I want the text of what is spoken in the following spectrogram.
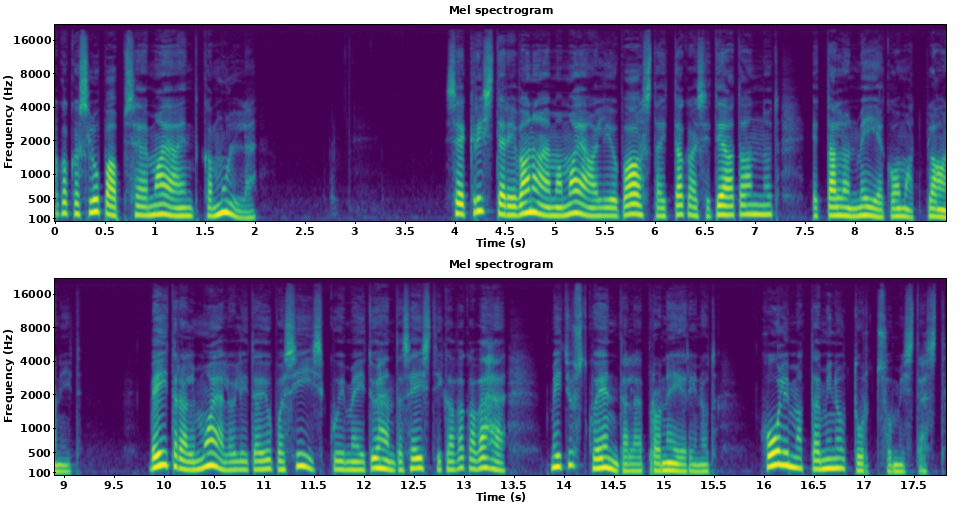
aga kas lubab see maja end ka mulle? see Kristeri vanaema maja oli juba aastaid tagasi teada andnud, et tal on meiega omad plaanid. veidral moel oli ta juba siis, kui meid ühendas Eestiga väga vähe, meid justkui endale broneerinud, hoolimata minu turtsumistest.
